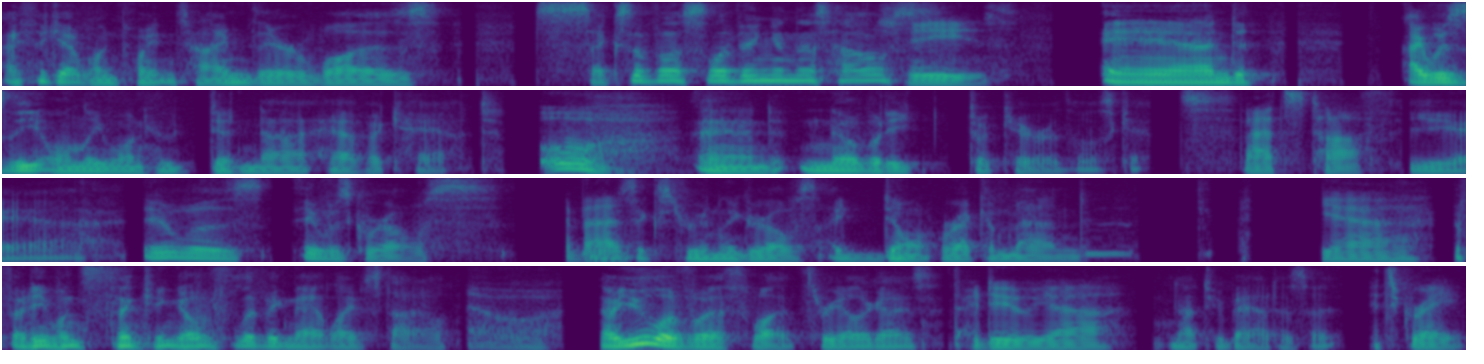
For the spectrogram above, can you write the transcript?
I think at one point in time there was six of us living in this house. Jeez. And I was the only one who did not have a cat. Oh, And nobody took care of those cats. that's tough. Yeah. It was it was gross. I It was extremely gross. I don't recommend Yeah. if anyone's thinking of living that lifestyle. No. Now you live with what, three other guys? I do, yeah. Not too bad, is it? It's great.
